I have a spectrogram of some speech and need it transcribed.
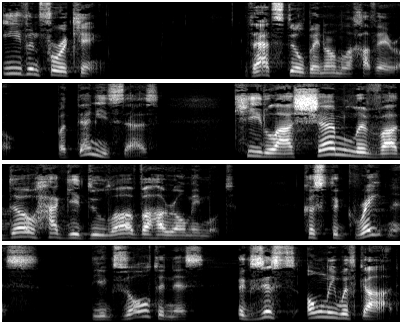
even for a king. That's still Beinom Lachavero. But then he says, Ki lashem levado hagidula v'haromimut. Because the greatness, the exaltedness, exists only with God.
